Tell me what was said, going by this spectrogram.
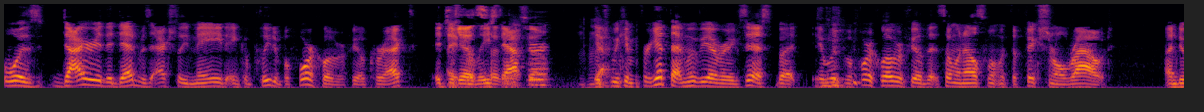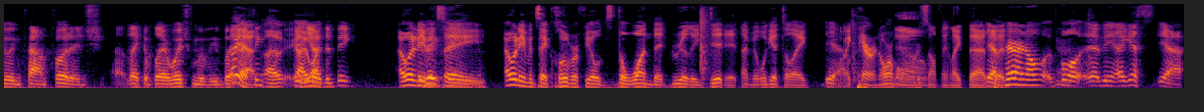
was Diary of the Dead was actually made and completed before Cloverfield, correct? It just Yes, I released after, so. which we can forget that movie ever exists, but it was before Cloverfield that someone else went with the fictional route on doing found footage, uh, like a Blair Witch movie. But Oh, yeah, I think I- yeah, I would- the big I wouldn't even say thing- I wouldn't even say Cloverfield's the one that really did it. I mean, we'll get to like Yeah. like paranormal Yeah. or something like that. yeah but, paranormal. Well, I mean, I guess yeah.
